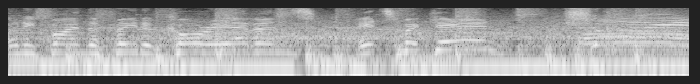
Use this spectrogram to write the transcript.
Only find the feet of Corey Evans. It's McGinn.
